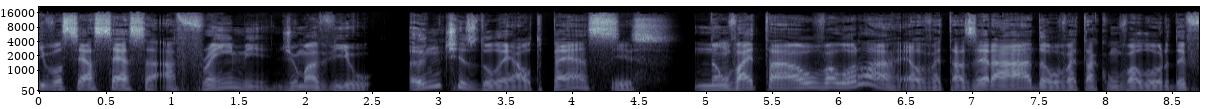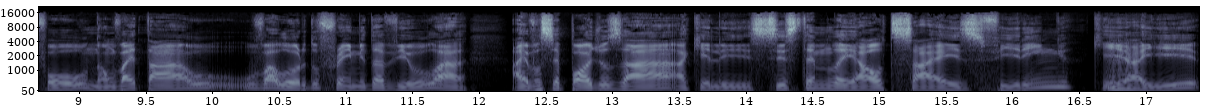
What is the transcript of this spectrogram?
e você acessa a frame de uma view antes do layout pass, Isso. não vai estar tá o valor lá. Ela vai estar tá zerada ou vai estar tá com o valor default, não vai estar tá o, o valor do frame da view lá. Aí você pode usar aquele System Layout Size Fitting, que Uhum. aí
